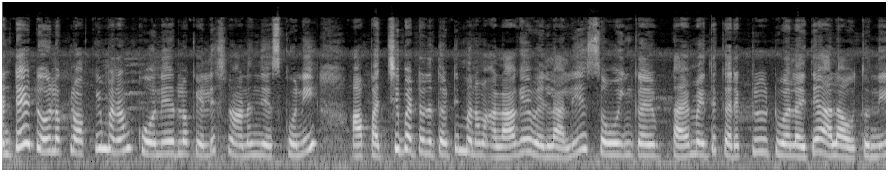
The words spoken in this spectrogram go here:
అంటే ట్వెల్వ్ ఓ క్లాక్కి మనం కోనేరులోకి వెళ్ళి స్నానం చేసుకొని ఆ పచ్చి బట్టలతోటి మనం అలాగే వెళ్ళాలి. సో ఇంకా టైం అయితే కరెక్ట్ ట్వెల్వ్ అయితే అలా అవుతుంది.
